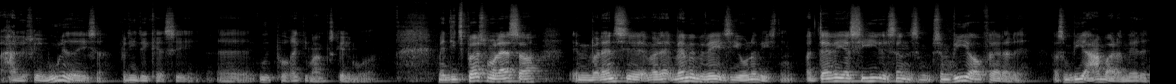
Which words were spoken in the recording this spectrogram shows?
har lidt flere muligheder i sig, fordi det kan se øh, ud på rigtig mange forskellige måder. Men dit spørgsmål er så, øh, hvordan ser, hvordan, hvad med bevægelse i undervisning? Og der vil jeg sige det sådan, som, som vi opfatter det, og som vi arbejder med det.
